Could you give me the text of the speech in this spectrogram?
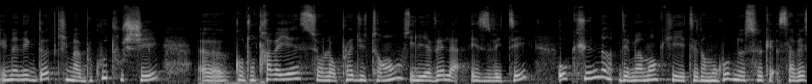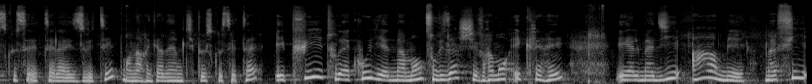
Une anecdote qui m'a beaucoup touchée, euh, quand on travaillait sur l'emploi du temps, il y avait la SVT. Aucune des mamans qui étaient dans mon groupe ne savait ce que c'était la SVT. On a regardé un petit peu ce que c'était. Et puis tout d'un coup, il y a une maman, son visage s'est vraiment éclairé et elle m'a dit Ah, mais ma fille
